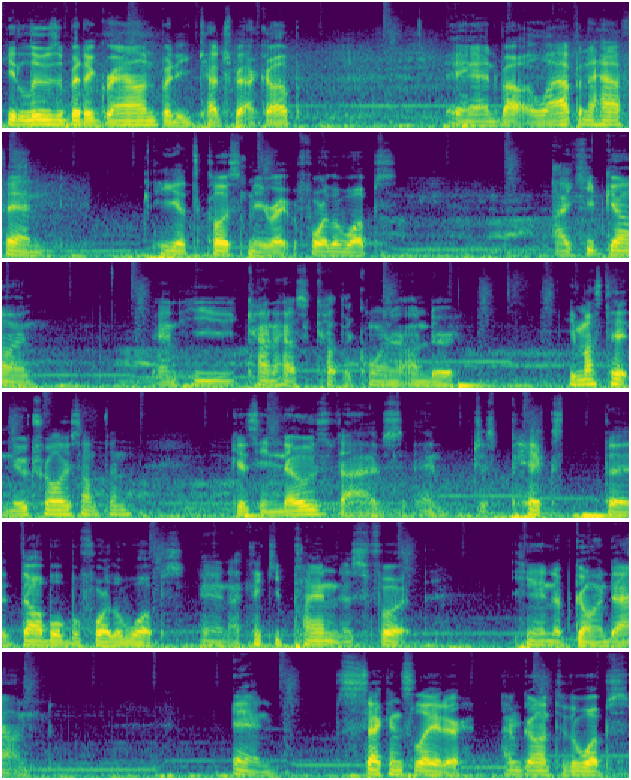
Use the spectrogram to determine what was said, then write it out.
he'd lose a bit of ground, but he'd catch back up. And about a lap and a half in, he gets close to me right before the whoops. I keep going, and he kind of has to cut the corner under. He must hit neutral or something, because he nose dives and just picks the double before the whoops, and I think he planted his foot. He ended up going down. And seconds later, I'm going through the whoops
